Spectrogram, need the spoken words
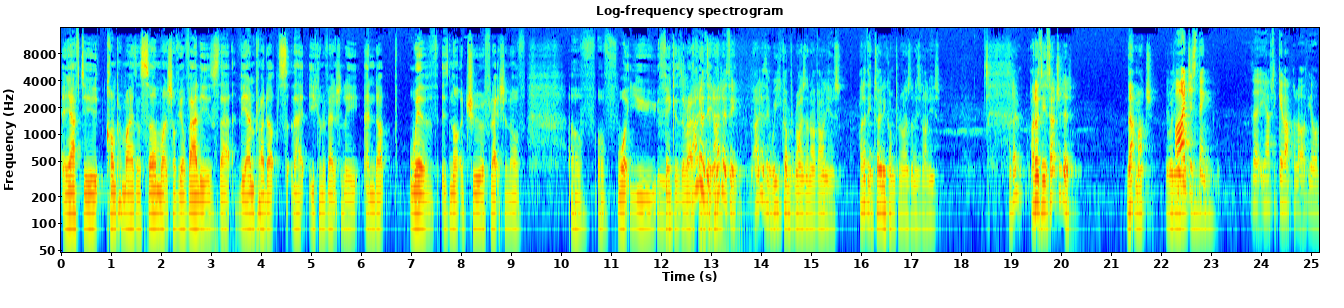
and you have to compromise on so much of your values that the end products that you can eventually end up with is not a true reflection of of of what you mm. think is the right I thing don't think. to do. I don't think. I don't think we compromised on our values. I don't think Tony compromised on his values. I don't. I don't think Thatcher did. That much. I just think that you have to give up a lot of your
